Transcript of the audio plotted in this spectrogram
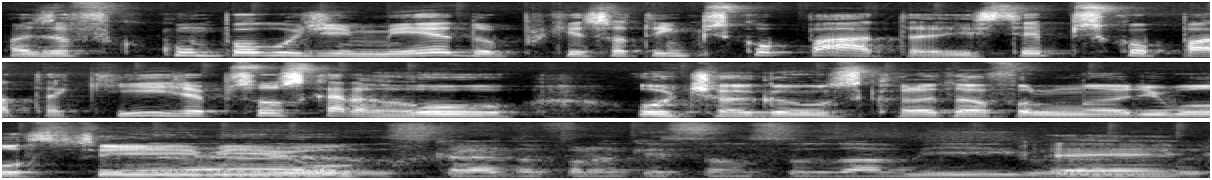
Mas eu fico com um pouco de medo, porque só tem psicopata. E se ter psicopata aqui, já pensou os caras, ô, ô Tiagão, os caras tá falando lá de você, É, meu. os caras estão falando que são seus amigos. É. né?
